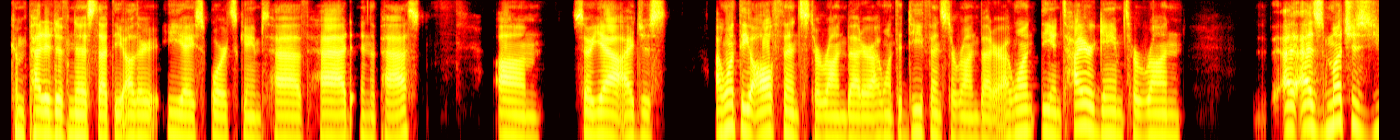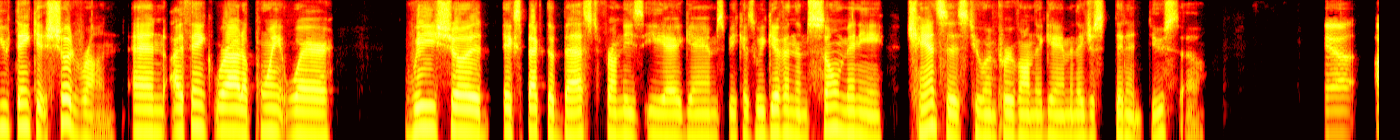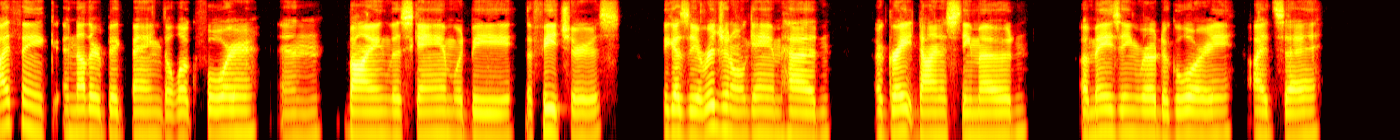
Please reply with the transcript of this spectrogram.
competitiveness that the other EA Sports games have had in the past. Um, so yeah, I just I want the offense to run better. I want the defense to run better. I want the entire game to run as much as you think it should run. And I think we're at a point where we should expect the best from these EA games because we've given them so many chances to improve on the game and they just didn't do so. Yeah, I think another big thing to look for in buying this game would be the features because the original game had a great dynasty mode, amazing road to glory, I'd say,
